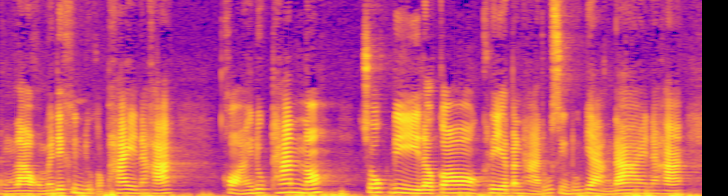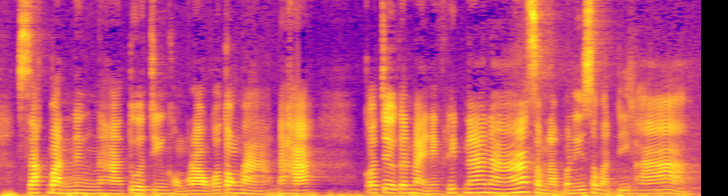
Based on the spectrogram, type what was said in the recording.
ของเราไม่ได้ขึ้นอยู่กับไพ่นะคะ ขอให้ทุกท่านเนาะโชคดีแล้วก็เคลียร์ปัญหาทุกสิ่งทุกอย่างได้นะคะ สักวันหนึ่งนะคะ ตัวจริงของเราก็ต้องมานะคะ ก็เจอกันใหม่ในคลิปหน้านะสำหรับวันนี้สวัสดีค่ะ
